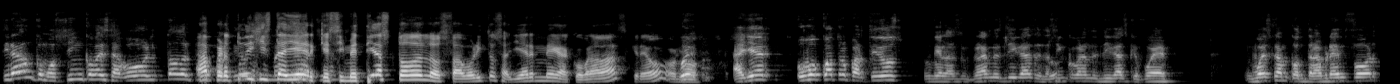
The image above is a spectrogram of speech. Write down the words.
tiraron como cinco veces a gol, todo el Ah, pero tú dijiste ayer que si metías todos los favoritos ayer mega cobrabas, creo, ¿o no? Ayer hubo cuatro partidos de las grandes ligas, de las cinco grandes ligas, que fue West Ham contra Brentford,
